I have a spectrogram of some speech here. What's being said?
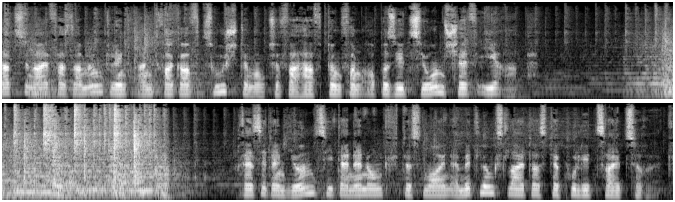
Nationalversammlung lehnt Antrag auf Zustimmung zur Verhaftung von Oppositionschef I ab. Präsident Yun zieht Ernennung des neuen Ermittlungsleiters der Polizei zurück.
